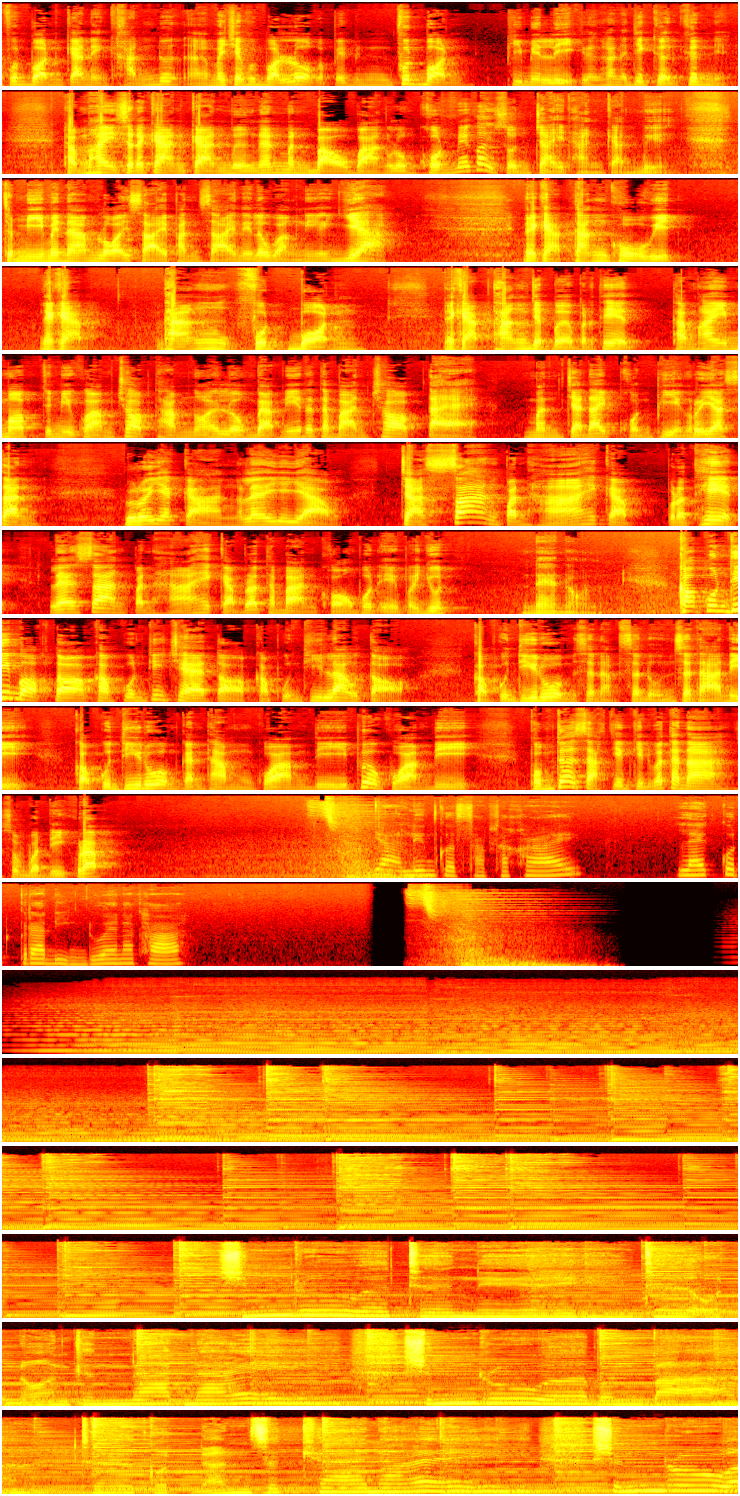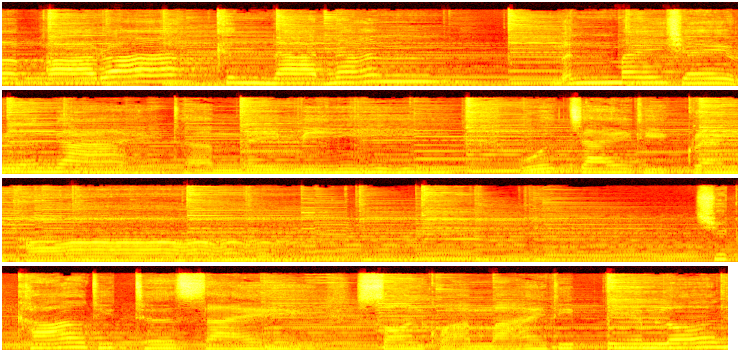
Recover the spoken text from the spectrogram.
ฟุตบอลการแข่งขันไม่ใช่ฟุตบอลโลกเป็นฟุตบอลพรีเมียร์ลีกนะครับที่เกิดขึ้นเนี่ยทำให้สถานการณ์การเมืองนั้นมันเบาบางลงคนไม่ค่อยสนใจทางการเมือง จะมีแม่น้ำร้อยสายพันสายในระหว่างนี้ยากนะครับทั้งโควิดนะครับทั้งฟุตบอลนะครับทั้งจะเปิดประเทศทำให้ม็อบจะมีความชอบธรรมน้อยลงแบบนี้รัฐบาลชอบแต่มันจะได้ผลเพียงระยะสั้น ระยะกลางและระยะยาว จะสร้างปัญหาให้กับประเทศ และสร้างปัญหาให้กับรัฐบาลของพลเอกประยุทธ์แน่นอน ขอบคุณที่บอกต่อ ขอบคุณที่แชร์ต่อ ขอบคุณที่เล่าต่อ ขอบคุณที่ร่วมสนับสนุนสถานี ขอบคุณที่ร่วมกันทำความดีเพื่อความดี ผมเทอศักดิ์เจียมกิจวัฒนา สวัสดีครับ อย่าลืมกด subscribe และกดกระดิ่งด้วยนะคะ สักแค่ไหน ฉันรู้ว่าภาระขนาดนั้น มันไม่ใช่เรื่องง่ายถ้าไม่มี หัวใจที่แกร่งพอ ชุดขาวที่เธอใส่ ซ่อนความหมายที่เปี่ยมล้น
